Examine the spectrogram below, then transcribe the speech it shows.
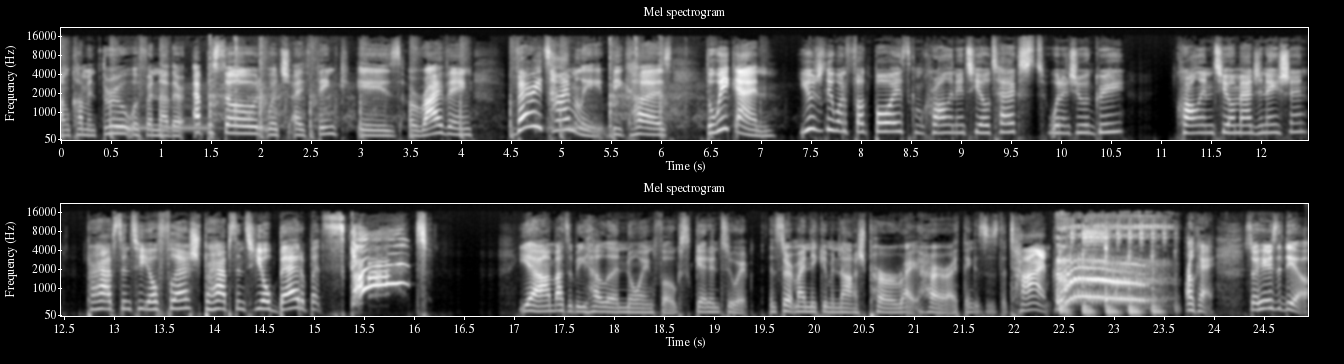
I'm coming through with another episode, which I think is arriving very timely because the weekend, usually when fuck boys come crawling into your text, wouldn't you agree? Crawling into your imagination, perhaps into your flesh, perhaps into your bed, but skirt! Yeah, I'm about to be hella annoying, folks. Get into it. Insert my Nicki Minaj purr right her. I think this is the time. okay, so here's the deal.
